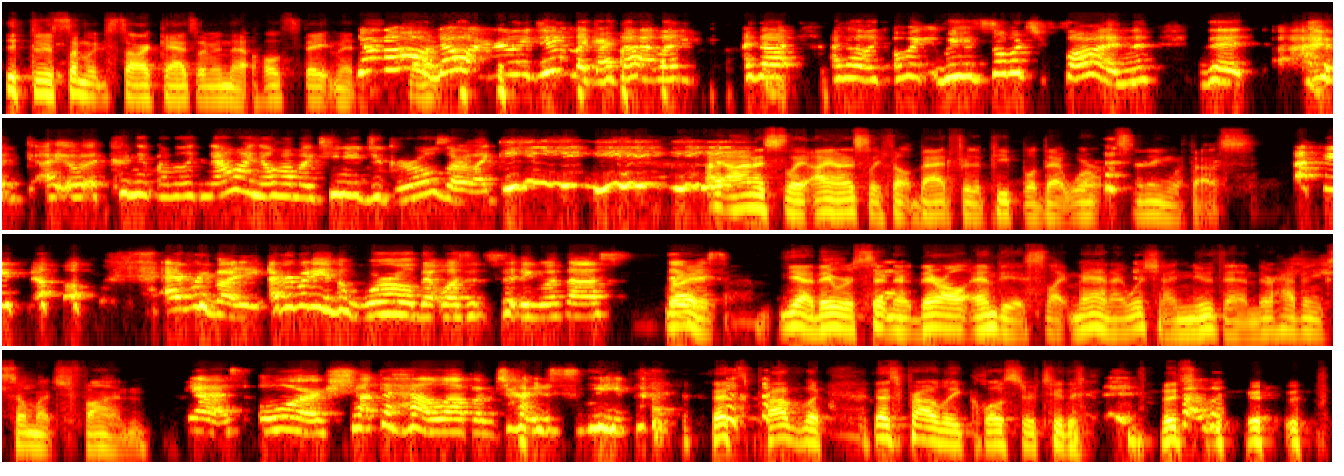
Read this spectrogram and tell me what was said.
There's so much sarcasm in that whole statement. No, no, no, I really did. Like I thought like I thought I thought like oh my we had so much fun that I, I, I couldn't I'm like now I know how my teenager girls are like I honestly I honestly felt bad for the people that weren't sitting with us. I know. Everybody, everybody in the world that wasn't sitting with us. Right. Yeah, they were sitting yeah. there. They're all envious. Like, man, I wish I knew them. They're having so much fun. Yes, or shut the hell up. I'm trying to sleep. that's probably that's probably closer to the, the truth.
